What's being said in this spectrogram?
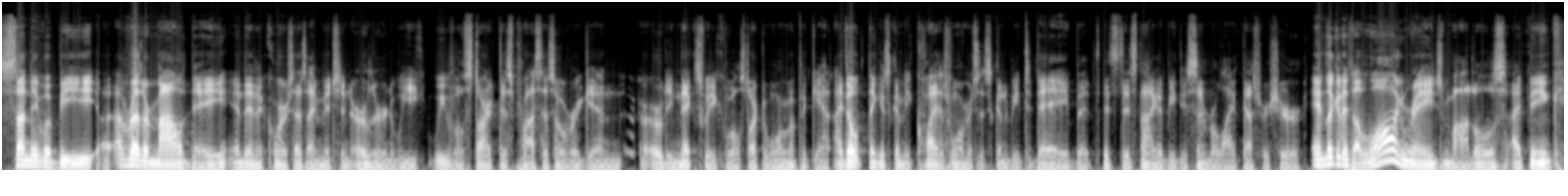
Sunday will be a, a rather mild day, and then of course, as I mentioned earlier in the week, we will start this process over again early next week. We'll start to warm up again. I don't think it's going to be quite as warm as it's going to be today, but it's it's not going to be December like that's for sure. And looking at the long range models, I think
